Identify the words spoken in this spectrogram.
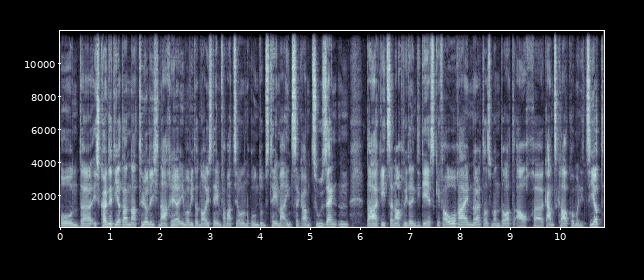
Und äh, ich könnte dir dann natürlich nachher immer wieder neueste Informationen rund ums Thema Instagram zusenden. Da geht es dann auch wieder in die DSGVO rein, ne, dass man dort auch äh, ganz klar kommuniziert.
